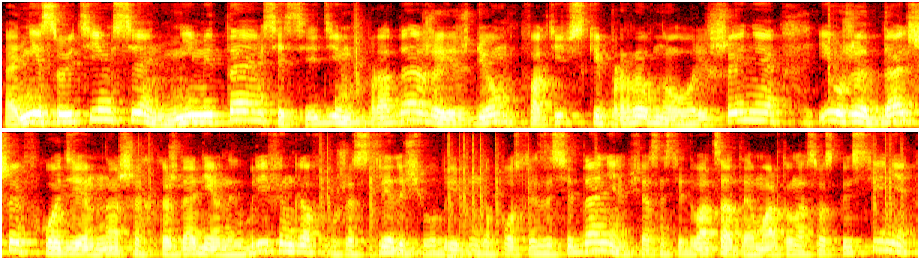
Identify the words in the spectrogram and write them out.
не суетимся, не метаемся, сидим в продаже и ждем фактически прорывного решения. И уже дальше в ходе наших каждодневных брифингов, уже следующего брифинга после заседания, в частности 20 марта у нас воскресенье,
